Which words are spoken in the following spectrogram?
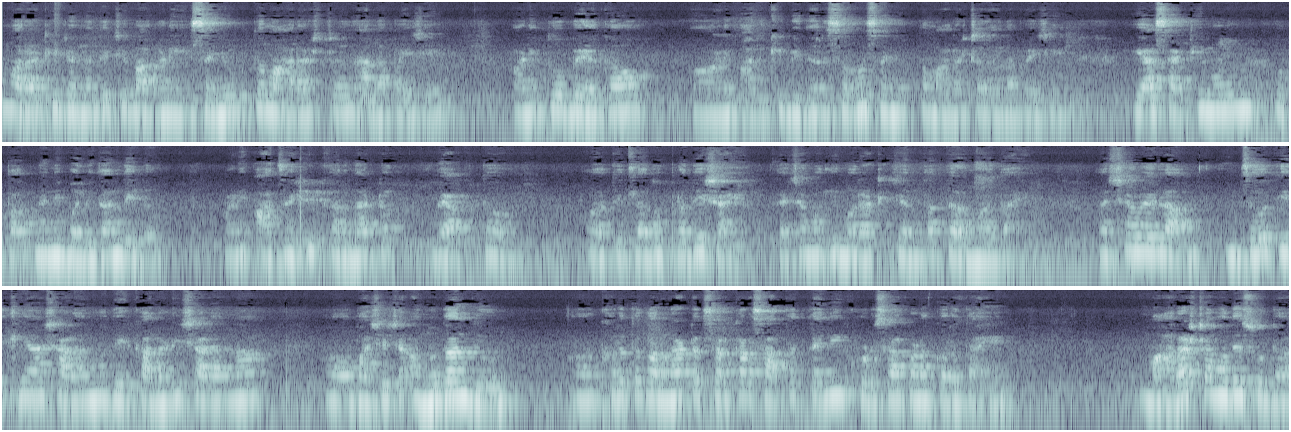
मराठी जनतेची मागणी संयुक्त महाराष्ट्र झाला पाहिजे आणि तो बेळगाव आणि भालकी बिदरसह संयुक्त महाराष्ट्र झाला पाहिजे. यासाठी म्हणून हुतात्म्यांनी बलिदान दिलं आणि आजही कर्नाटक व्याप्त तिथला जो प्रदेश आहे त्याच्यामधली मराठी जनता तळमळत आहे. अशा वेळेला जर तिथल्या शाळांमध्ये कानडी शाळांना भाषेचे अनुदान देऊन खरं तर कर्नाटक सरकार सातत्याने खोडसाळपणा करत आहे. महाराष्ट्रामध्ये सुद्धा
